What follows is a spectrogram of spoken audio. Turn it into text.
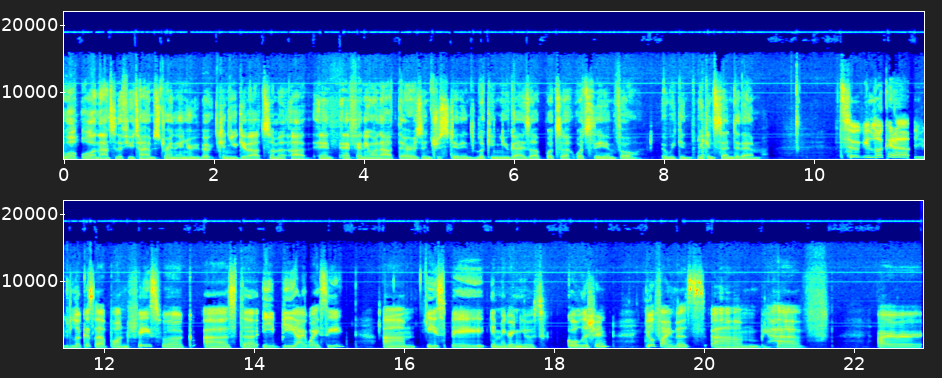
we'll we'll announce it a few times during the interview, but can you give out some? Uh, and if anyone out there is interested in looking you guys up, what's uh, what's the info that we can we can send to them? So if you look up, you look us up on Facebook as the EBIYC, um, East Bay Immigrant Youth Coalition, you'll find us. Um, we have our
